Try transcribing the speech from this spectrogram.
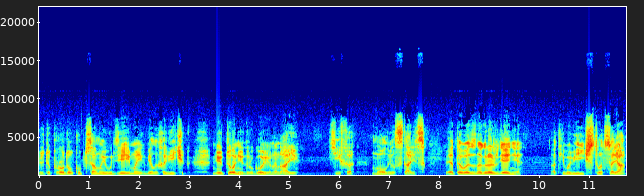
Ты продал купцам иудеи моих белых овечек? Ни то, ни другое, Нанаи!» Тихо — молвил старец, — это вознаграждение от его величества царя.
